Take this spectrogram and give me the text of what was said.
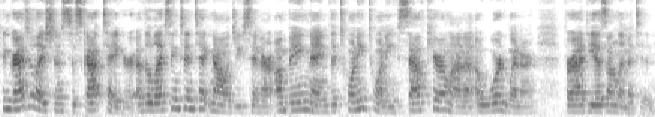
Congratulations to Scott Tager of the Lexington Technology Center on being named the 2020 South Carolina Award winner for Ideas Unlimited.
